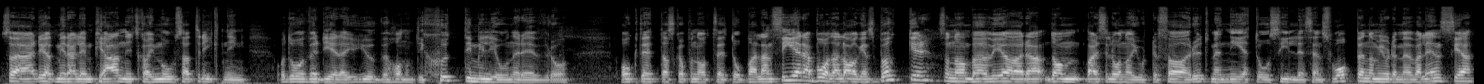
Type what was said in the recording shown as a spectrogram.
så är det ju att Miralem Pjanic ska i motsatt riktning och då värderar ju Juve honom till 70 miljoner euro. Och detta ska på något sätt då balansera båda lagens böcker som de behöver göra. De, Barcelona har gjort det förut med Neto och Sillesen-swappen de gjorde med Valencia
